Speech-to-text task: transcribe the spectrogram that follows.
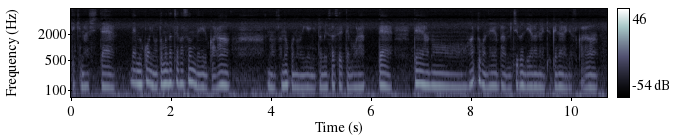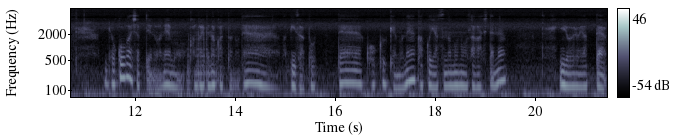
てきましてで向こうにお友達が住んでいるからあのその子の家に泊めさせてもらってであのあとはねやっぱ自分でやらないといけないですから旅行会社っていうのはねもう考えてなかったのでビザ取って航空券もね格安なものを探してねいろいろやって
